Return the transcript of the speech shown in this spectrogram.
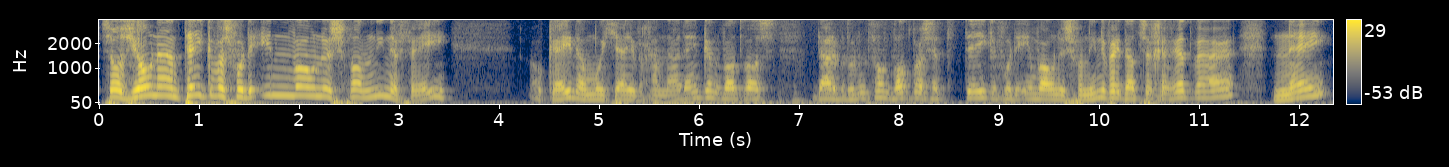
Zoals Jona een teken was voor de inwoners van Nineveh. Oké, dan moet je even gaan nadenken. Wat was daar de bedoeling van? Wat was het teken voor de inwoners van Nineveh dat ze gered waren? Nee,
